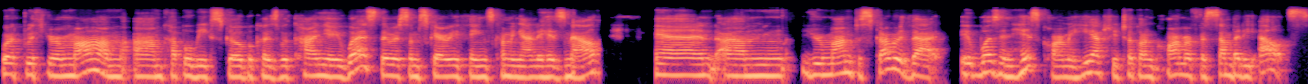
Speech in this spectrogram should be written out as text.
worked with your mom um, a couple weeks ago because with Kanye West, there were some scary things coming out of his mouth. And um, your mom discovered that it wasn't his karma. He actually took on karma for somebody else,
